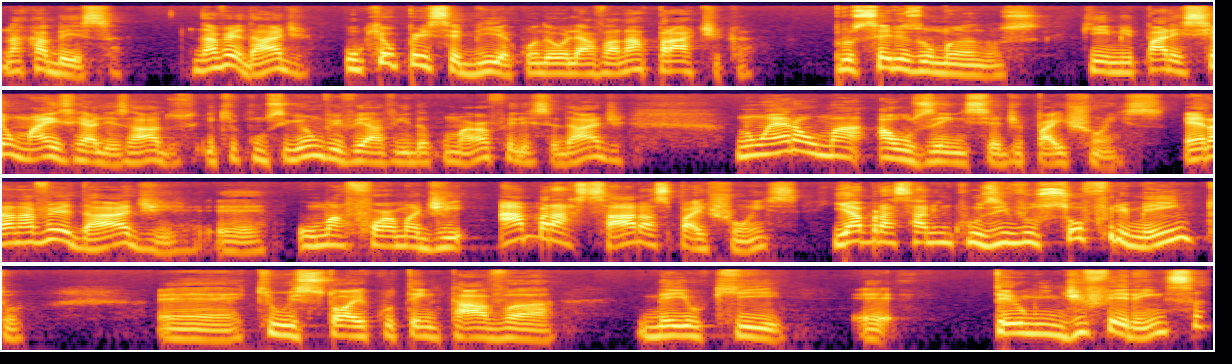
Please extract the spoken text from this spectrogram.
na cabeça. Na verdade, o que eu percebia quando eu olhava na prática para os seres humanos que me pareciam mais realizados e que conseguiam viver a vida com maior felicidade não era uma ausência de paixões. Era, na verdade, é, uma forma de abraçar as paixões e abraçar, inclusive, o sofrimento é, que o estoico tentava meio que é, ter uma indiferença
